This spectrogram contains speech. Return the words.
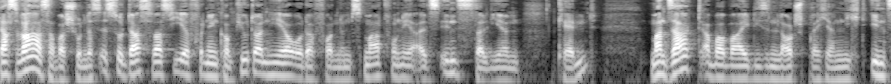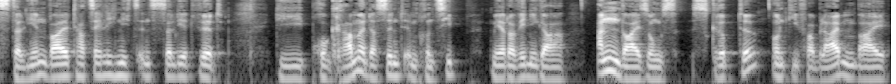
Das war es aber schon. Das ist so das, was ihr von den Computern her oder von einem Smartphone her als installieren kennt. Man sagt aber bei diesen Lautsprechern nicht installieren, weil tatsächlich nichts installiert wird. Die Programme, das sind im Prinzip mehr oder weniger Anweisungsskripte und die verbleiben bei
